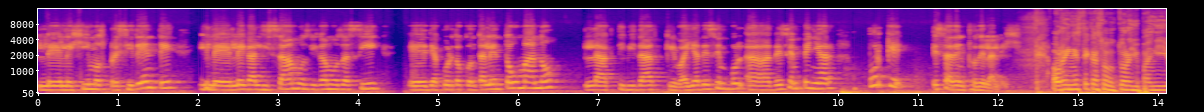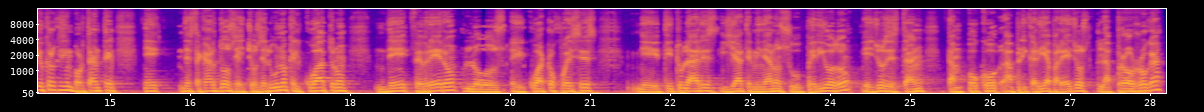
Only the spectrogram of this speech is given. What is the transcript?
le elegimos presidente y le legalizamos, digamos así, eh, de acuerdo con talento humano, la actividad que vaya a, desempeñar porque está dentro de la ley. Ahora, en este caso, doctora Yupangui, yo creo que es importante eh, destacar dos hechos. El uno, que el 4 de febrero los eh, cuatro jueces eh, titulares ya terminaron su periodo. Ellos están, tampoco aplicaría para ellos la prórroga.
